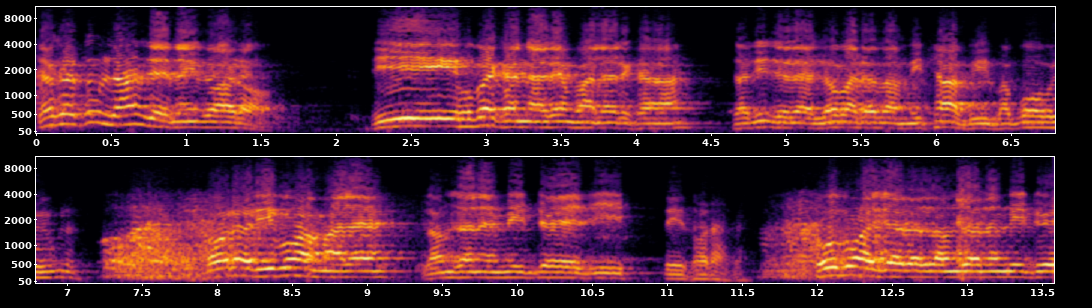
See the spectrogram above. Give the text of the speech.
ဒါကသူ့လမ်းစဉ်နိုင်သွားတော့ဒီဟိုဘက်ခန္ဓာထဲမှာလည်းတခါ ဇာတိဇရာလောဘဒေါသမိထပြီးမပေါ်ဘူးလားပေါ်ပါဘူးပေါ်တော့ဒီဘဝမှာလည်းလောင်စာနဲ့မိတွဲကြီးသေသွားတာပဲဘုရားကျတော့လောင်စာနဲ့မိတွဲ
